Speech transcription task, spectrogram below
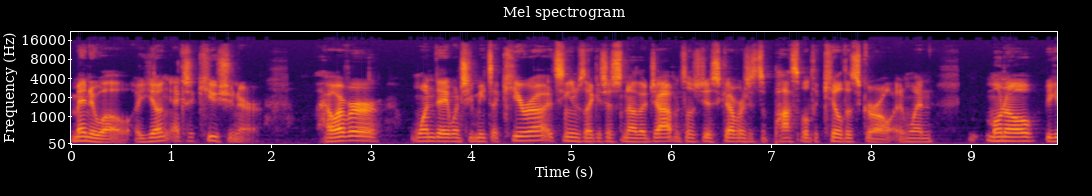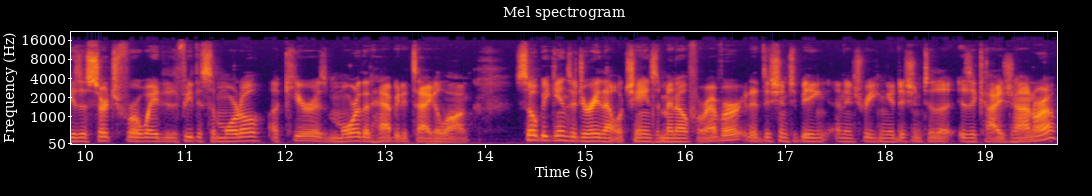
Menuo, a young executioner. However, one day when she meets Akira, it seems like it's just another job until she discovers it's impossible to kill this girl. And when Mono begins a search for a way to defeat this immortal, Akira is more than happy to tag along. So begins a journey that will change the Menno forever. In addition to being an intriguing addition to the isekai genre,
